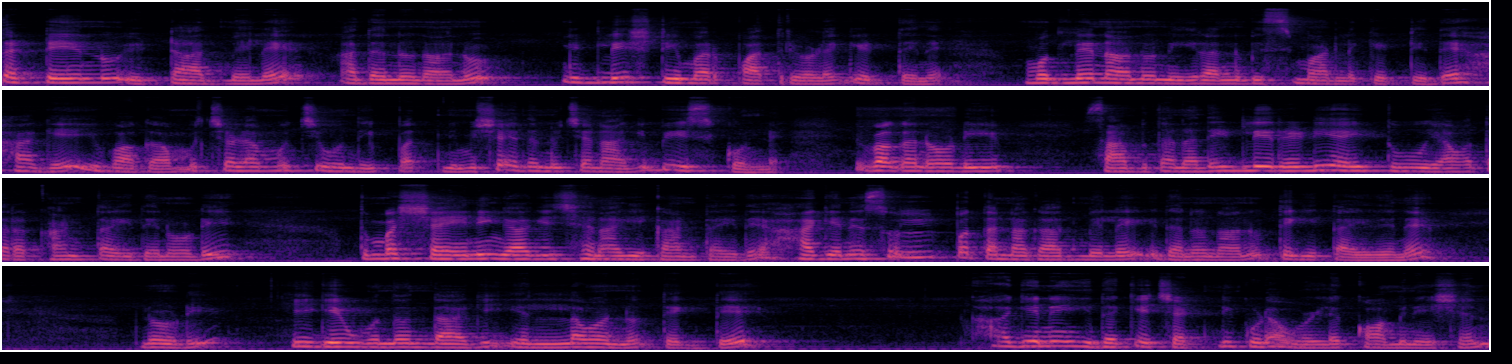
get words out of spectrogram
ತಟ್ಟೆಯನ್ನು ಇಟ್ಟಾದಮೇಲೆ ಅದನ್ನು ನಾನು ಇಡ್ಲಿ ಸ್ಟೀಮರ್ ಪಾತ್ರೆಯೊಳಗೆ ಇಡ್ತೇನೆ. ಮೊದಲೇ ನಾನು ನೀರನ್ನು ಬಿಸಿ ಮಾಡಲಿಕ್ಕೆ ಇಟ್ಟಿದ್ದೆ. ಹಾಗೆ ಇವಾಗ ಮುಚ್ಚಳ ಮುಚ್ಚಿ ಒಂದು ಇಪ್ಪತ್ತು ನಿಮಿಷ ಇದನ್ನು ಚೆನ್ನಾಗಿ ಬೇಯಿಸಿಕೊಂಡೆ. ಇವಾಗ ನೋಡಿ ಸಾಬುದಾನದ ಇಡ್ಲಿ ರೆಡಿ ಆಯಿತು. ಯಾವ ಥರ ಕಾಣ್ತಾ ಇದೆ ನೋಡಿ. ತುಂಬ ಶೈನಿಂಗ್ ಆಗಿ ಚೆನ್ನಾಗಿ ಕಾಣ್ತಾ ಇದೆ. ಹಾಗೆಯೇ ಸ್ವಲ್ಪ ತಣ್ಣಗಾದ ಮೇಲೆ ಇದನ್ನು ನಾನು ತೆಗಿತಾ ಇದ್ದೇನೆ. ನೋಡಿ, ಹೀಗೆ ಒಂದೊಂದಾಗಿ ಎಲ್ಲವನ್ನು ತೆಗೆದೆ ಹಾಗೆಯೇ ಇದಕ್ಕೆ ಚಟ್ನಿ ಕೂಡ ಒಳ್ಳೆ ಕಾಂಬಿನೇಷನ್.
